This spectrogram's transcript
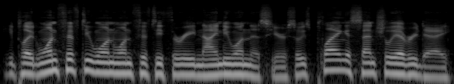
he played 151, 153, 91 this year. So he's playing essentially every day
